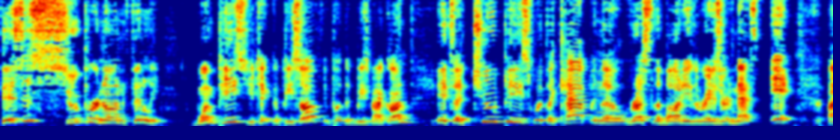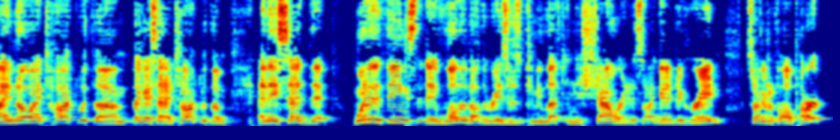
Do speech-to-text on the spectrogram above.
This is super non-fiddly. One piece, you take the piece off, you put the piece back on. It's a two piece with the cap and the rest of the body of the razor, and that's it. I know I talked with, um, like I said, I talked with them, and they said that one of the things that they love about the razors, it can be left in the shower and it's not going to degrade, it's not going to fall apart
